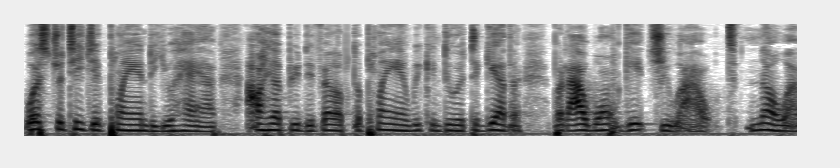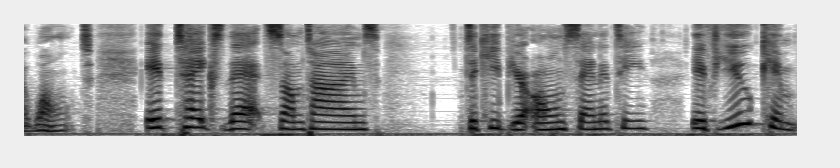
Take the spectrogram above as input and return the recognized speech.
what strategic plan do you have? I'll help you develop the plan. We can do it together, but I won't get you out. No, I won't. It takes that sometimes to keep your own sanity. If you can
